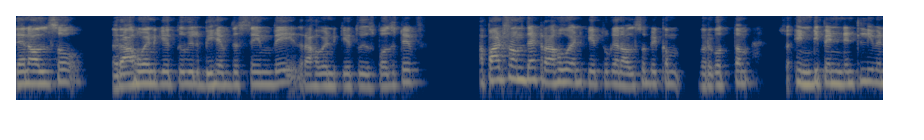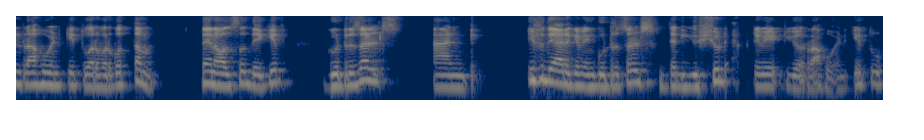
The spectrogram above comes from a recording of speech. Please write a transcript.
Then also Rahu and Ketu will behave the same way. Rahu and Ketu is positive. Apart from that, Rahu and Ketu can also become Vargottam. So independently, when Rahu and Ketu are Vargottam, then also they give good results. And if they are giving good results, then you should activate your Rahu and Ketu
